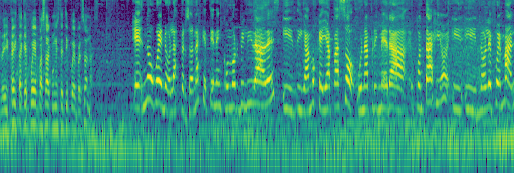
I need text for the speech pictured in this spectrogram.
reinfecta, ¿qué puede pasar con este tipo de personas? Eh, no, bueno, las personas que tienen comorbilidades y digamos que ya pasó una primera contagio y, no le fue mal,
